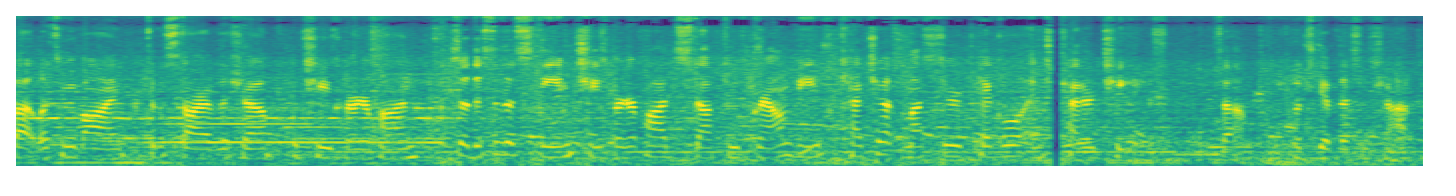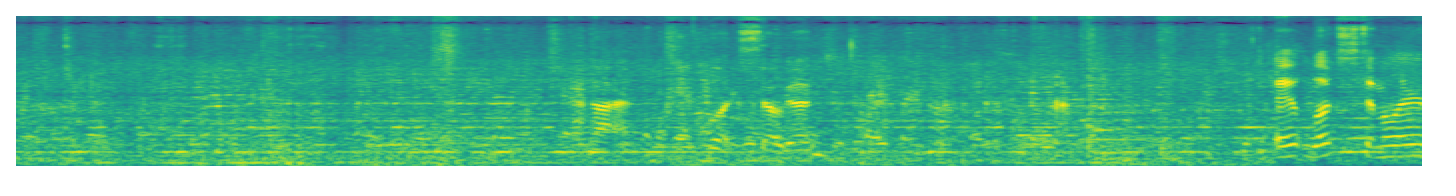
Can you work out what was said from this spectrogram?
But let's move on to the star of the show, the cheeseburger pod. So this is a steamed cheeseburger pod stuffed with ground beef, ketchup, mustard, pickle, and cheddar cheese. So let's give this a shot. That looks so good. It looks similar,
